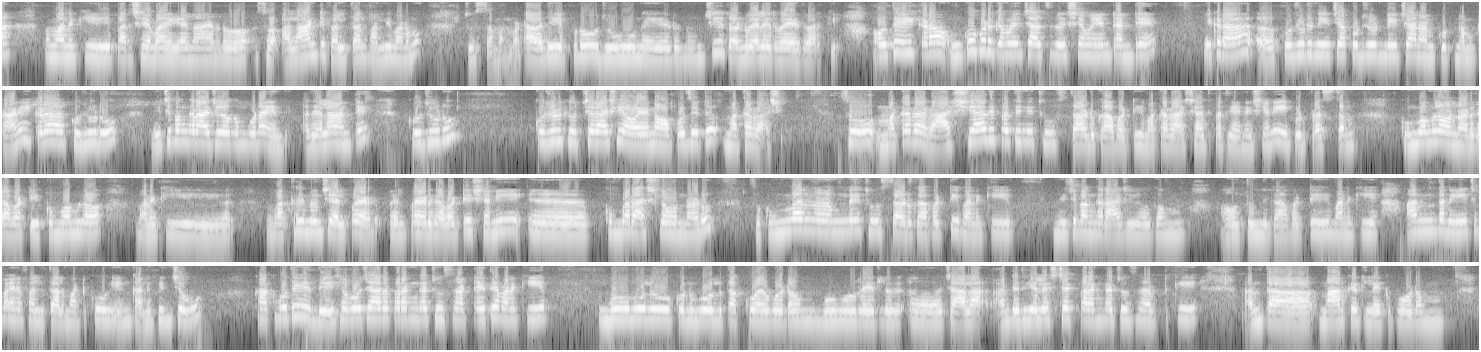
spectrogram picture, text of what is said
మనకి పరిచయం అయ్యాడు సో అలాంటి ఫలితాలు మళ్ళీ మనము చూస్తాం అనమాట అది ఎప్పుడు జూన్ ఏడు నుంచి రెండు వేల ఇరవై ఐదు వరకు. అయితే ఇక్కడ ఇంకొకటి గమనించాల్సిన విషయం ఏంటంటే ఇక్కడ కుజుడు నీచ కుజుడు నీచ అని అనుకుంటున్నాం. కానీ ఇక్కడ కుజుడు నీచభంగ రాజయోగం కూడా అయింది. అది ఎలా అంటే కుజుడు కుజుడికి ఉచ్చరాశి ఆయన ఆపోజిట్ మకర రాశి. సో మకర రాశ్యాధిపతిని చూస్తాడు కాబట్టి మకర రాశ్యాధిపతి అయిన శని ఇప్పుడు ప్రస్తుతం కుంభంలో ఉన్నాడు కాబట్టి కుంభంలో మనకి వక్రి నుంచి వెళ్ళిపోయాడు. వెళ్ళిపోయాడు కాబట్టి శని కుంభరాశిలో ఉన్నాడు. సో కుంభంని చూస్తాడు కాబట్టి మనకి నీచభంగ రాజయోగం అవుతుంది కాబట్టి మనకి అంత నీచమైన ఫలితాలు మటుకు ఏం కనిపించవు. కాకపోతే దేశగోచార పరంగా చూసినట్టయితే మనకి భూములు కొనుగోలు తక్కువ అయిపోవడం భూము రేట్లు చాలా అంటే రియల్ ఎస్టేట్ పరంగా చూసినప్పటికీ అంత మార్కెట్ లేకపోవడం.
